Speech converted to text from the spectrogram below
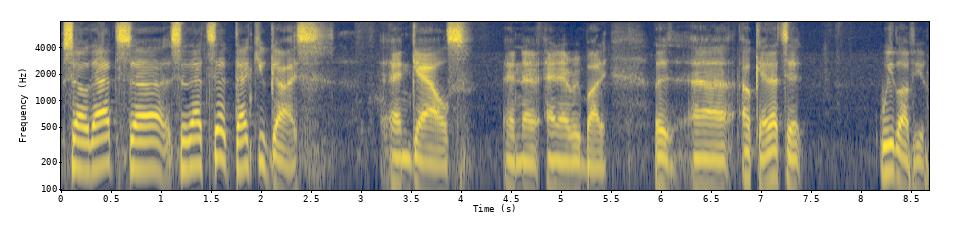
so that's uh, so that's it. Thank you guys and gals and uh, and everybody. Uh, okay, that's it. We love you.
